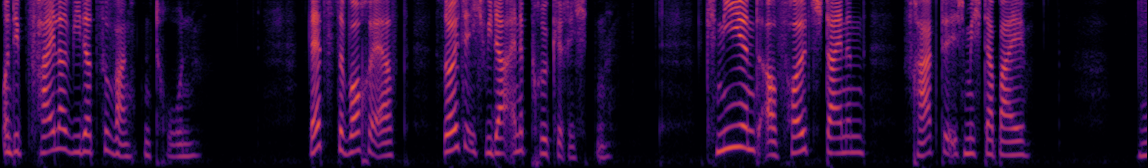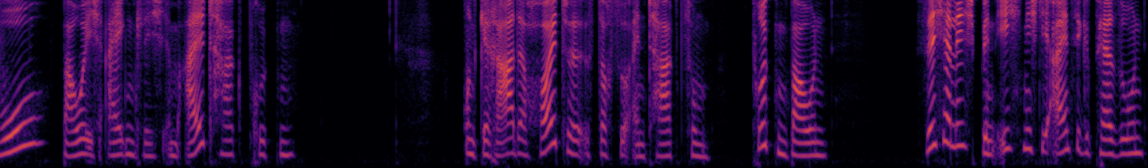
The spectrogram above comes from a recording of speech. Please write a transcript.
und die Pfeiler wieder zu wanken drohen. Letzte Woche erst sollte ich wieder eine Brücke richten. Kniend auf Holzsteinen fragte ich mich dabei, wo baue ich eigentlich im Alltag Brücken? Und gerade heute ist doch so ein Tag zum Brückenbauen. Sicherlich bin ich nicht die einzige Person,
